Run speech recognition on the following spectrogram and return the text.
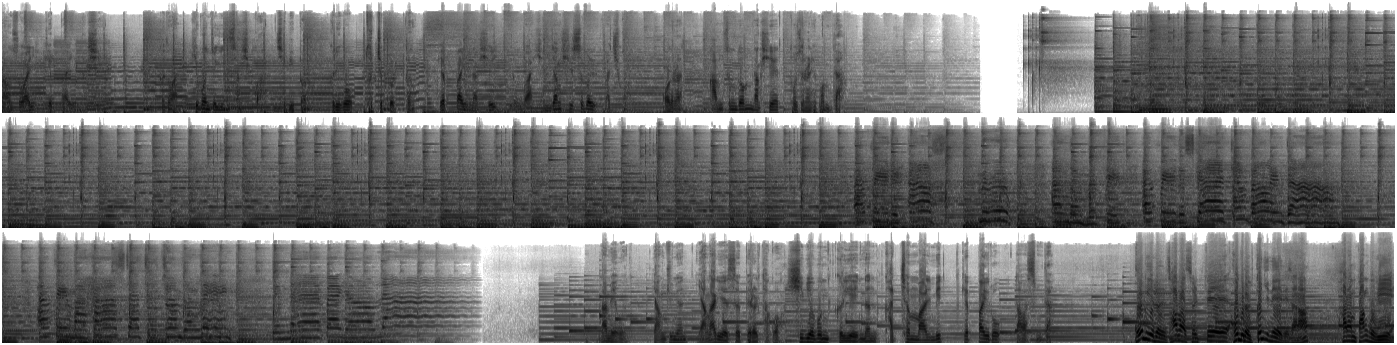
아나운서와의 갯바위 낚시 그동안 기본적인 상식과 제비법 그리고 투척법 등 갯바위 낚시의 이론과 현장 실습을 마치고 오늘은 감성돔 낚시에 도전을 해봅니다. 주면 양아리에서 배를 타고 10여 분 거리에 있는 가천마을 및 갯바위로 나왔습니다. 고기를 잡았을 때 고기를 건져내야 되잖아. 하는 방법이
